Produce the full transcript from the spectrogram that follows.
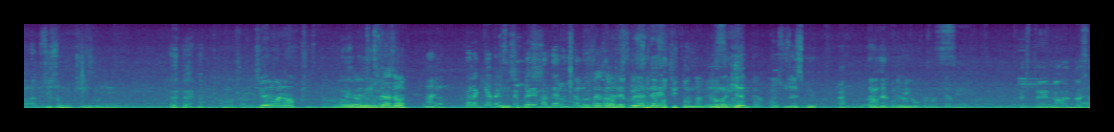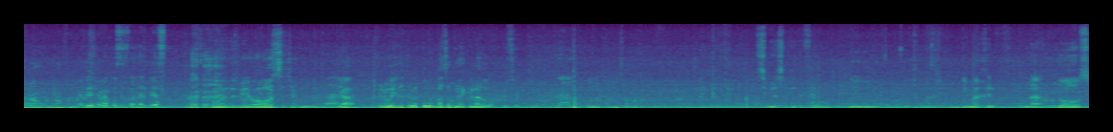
Ah, pues sí, son un chingo, Sí, hermano. Un gustazo. Para que a ver si me puede mandar un saludo. para cuídate. Una fotito, ándale. ¿Para quién? Para sus es, ¿Ah? trabaja conmigo. Este, no, no, ese no, no. A ver, ya me puse tan nerviosa. Como nerviosa, Charlie. ¿Ya? Pero ven, yo te la tomo, pásate de aquel lado. Así voy a salir de fuego. Imagen, una, dos.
